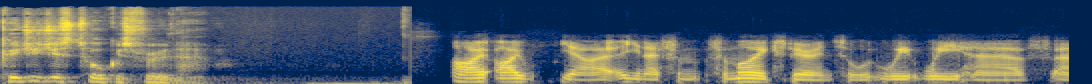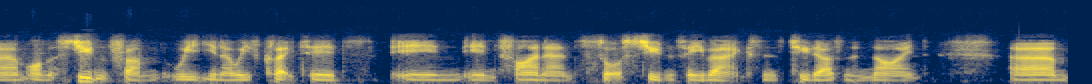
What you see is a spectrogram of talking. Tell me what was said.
Could you just talk us through that? I, I yeah, you know, from from my experience, we we have um, on the student front, we you know we've collected in in finance sort of student feedback since 2009. Um,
